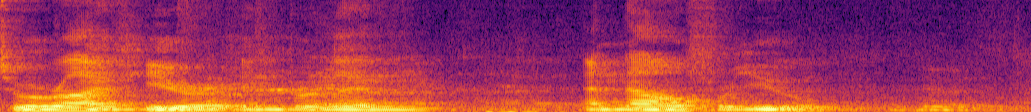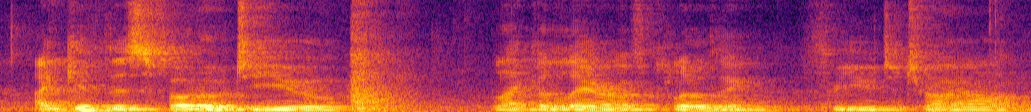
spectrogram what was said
to arrive here in Berlin and now for you. Mm-hmm. I give this photo to you like a layer of clothing for you to try on.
